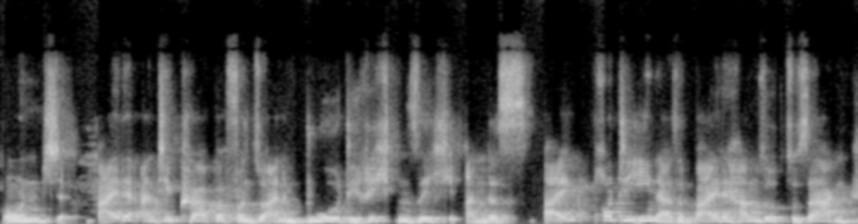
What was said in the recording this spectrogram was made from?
Und beide Antikörper von so einem Duo, die richten sich an das Spike-Protein. Also beide haben sozusagen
